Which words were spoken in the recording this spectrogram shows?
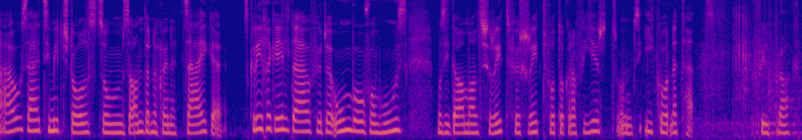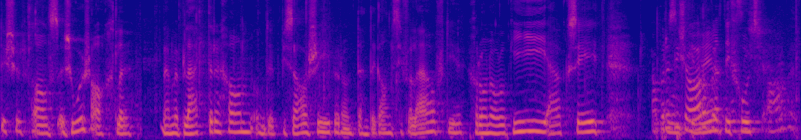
Auch sagt sie mit Stolz, um es anderen zu zeigen. Das Gleiche gilt auch für den Umbau vom Haus, wo sie damals Schritt für Schritt fotografiert und eingeordnet hat. Viel praktischer als eine Schuhschachtel wenn man blättern kann und etwas anschreiben und dann den ganzen Verlauf, die Chronologie auch sieht. Aber es ist Arbeit. Es ist Arbeit.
